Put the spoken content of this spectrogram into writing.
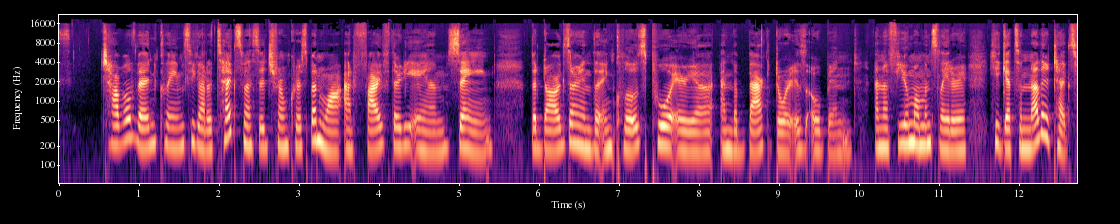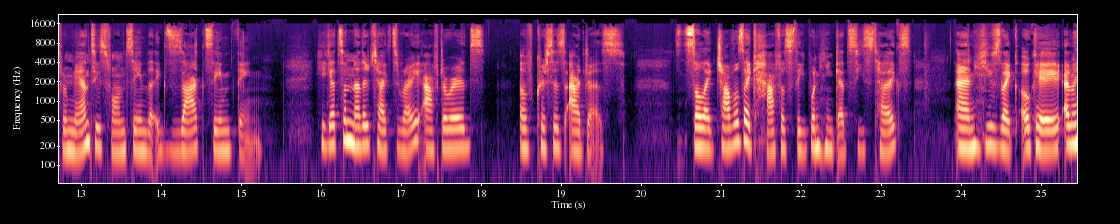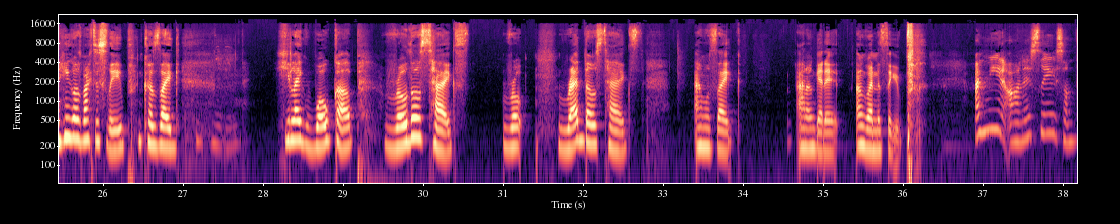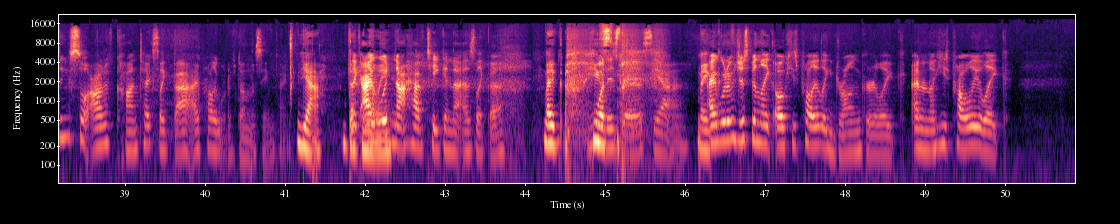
Chavo then claims he got a text message from Chris Benoit at 5:30 a.m. saying the dogs are in the enclosed pool area and the back door is opened. And a few moments later, he gets another text from Nancy's phone saying the exact same thing. He gets another text right afterwards of Chris's address. So like Chavo's like half asleep when he gets these texts and he's like okay and then he goes back to sleep cuz like mm-hmm. He like woke up, wrote those texts, wrote read those texts, and was like, I don't get it. I'm going to sleep. I mean, honestly, something so out of context like that, I probably would have done the same thing. yeah, Like. I would not have taken that as like a like what is this? Yeah. like I would have just been like, oh, he's probably like drunk or like I don't know, he's probably like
